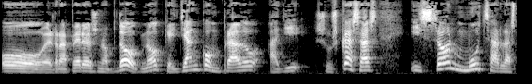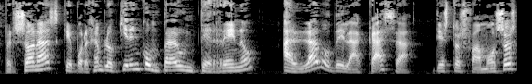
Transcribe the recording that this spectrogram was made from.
o el rapero Snoop Dogg, ¿no? Que ya han comprado allí sus casas y son muchas las personas que, por ejemplo, quieren comprar un terreno al lado de la casa de estos famosos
